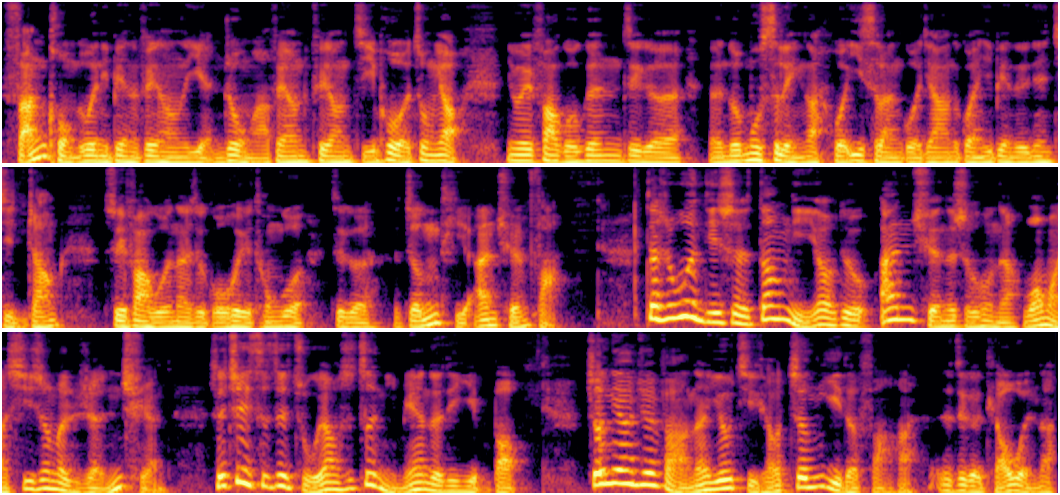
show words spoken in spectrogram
反恐的问题变得非常的严重啊，非常非常急迫重要。因为法国跟这个很多穆斯林啊或伊斯兰国家的关系变得有点紧张，所以法国呢，就国会通过这个整体安全法。但是问题是，当你要有安全的时候呢，往往牺牲了人权。所以这次最主要是这里面的这引爆整体安全法呢，有几条争议的法啊，这个条文呢，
